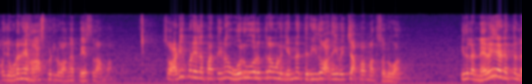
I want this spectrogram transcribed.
கொஞ்சம் உடனே ஹாஸ்பிட்டல் வாங்க பேசலாமா? ஸோ அடிப்படையில் பார்த்தீங்கன்னா ஒரு ஒருத்தர் அவங்களுக்கு என்ன தெரியுதோ அதை வச்சு அப்பா அம்மாவுக்கு சொல்லுவாங்க. இதில் நிறைய இடத்துல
